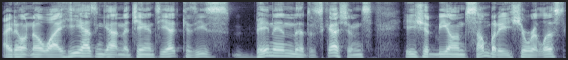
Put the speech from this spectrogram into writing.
I don't know why he hasn't gotten a chance yet because he's been in the discussions. He should be on somebody's short list.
